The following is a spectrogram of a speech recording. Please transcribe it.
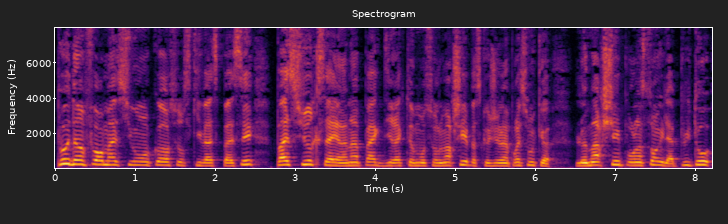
peu d'informations encore sur ce qui va se passer. Pas sûr que ça ait un impact directement sur le marché parce que j'ai l'impression que le marché pour l'instant il a plutôt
